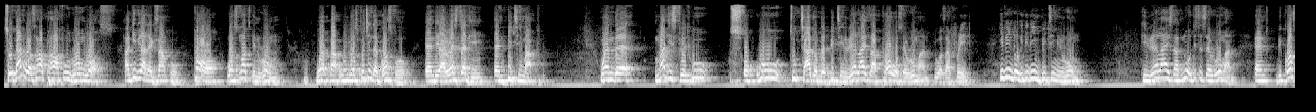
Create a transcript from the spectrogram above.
So that was how powerful Rome was. I'll give you an example. Paul was not in Rome, but he was preaching the gospel and they arrested him and beat him up. When the magistrate who who took charge of the beating realized that Paul was a Roman, he was afraid even though he didn't beat him in Rome. He realized that no, this is a Roman. And because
